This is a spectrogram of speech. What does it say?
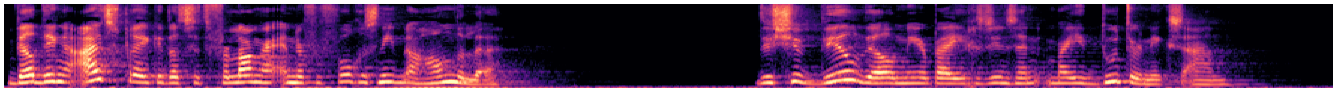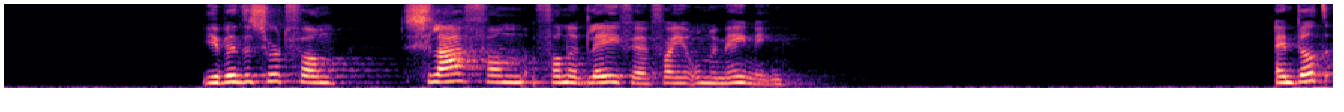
wel dingen uitspreken dat ze het verlangen en er vervolgens niet naar handelen. Dus je wil wel meer bij je gezin zijn, maar je doet er niks aan. Je bent een soort van slaaf van, van het leven en van je onderneming. En dat,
